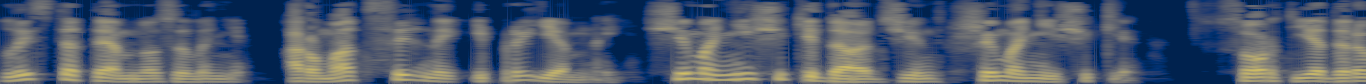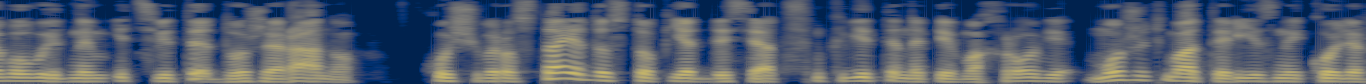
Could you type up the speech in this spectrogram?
листя темно-зелені, аромат сильний і приємний. Шиманішіки даджін, шиманішіки. Сорт є деревовидним і цвіте дуже рано. Кущ виростає до 150 см. Квіти напівмахрові можуть мати різний колір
